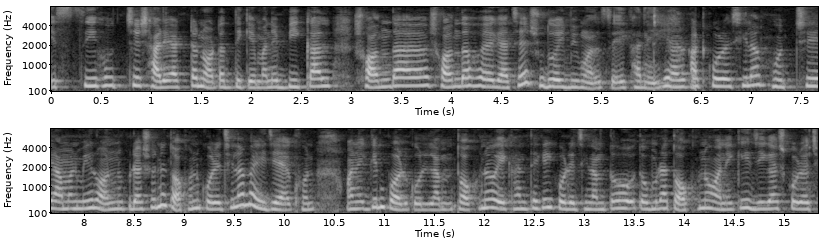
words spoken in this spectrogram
এসছি হচ্ছে সাড়ে আটটা নটার দিকে। মানে বিকাল সন্ধ্যা সন্ধ্যা হয়ে গেছে শুধু ওই বিমলসে এখানেই। হেয়ার কাট করেছিলাম হচ্ছে আমার মেয়ের অন্নপ্রাশনে তখন করেছিলাম আর এই যে এখন। অনেক দিন পর করলাম। তখনও এখান থেকেই করেছিলাম। তো তোমরা তখনও অনেকেই জিজ্ঞাসা করেছ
